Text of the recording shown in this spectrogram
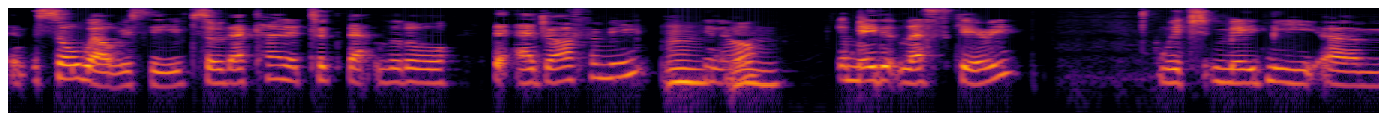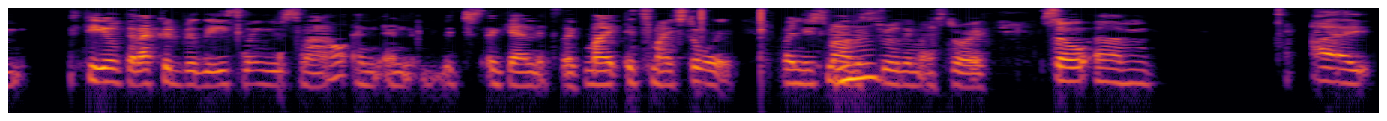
and so well received. So that kind of took that little the edge off for me. Mm, You know, mm. it made it less scary, which made me um, feel that I could release when you smile, and and which again, it's like my it's my story. When you smile, it's truly my story. So um, I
